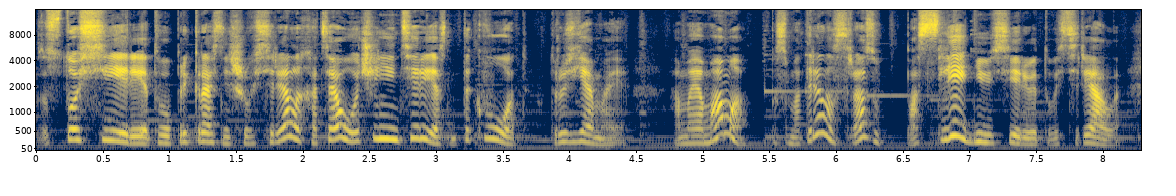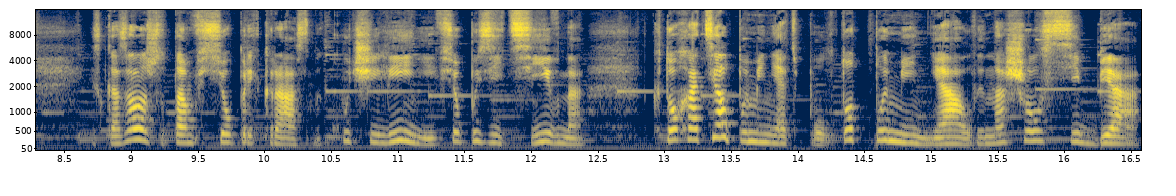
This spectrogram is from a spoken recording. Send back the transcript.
100 серий этого прекраснейшего сериала, хотя очень интересно. Так вот, друзья мои, а моя мама посмотрела сразу последнюю серию этого сериала и сказала, что там все прекрасно, куча линий, все позитивно. Кто хотел поменять пол, тот поменял и нашел себя.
